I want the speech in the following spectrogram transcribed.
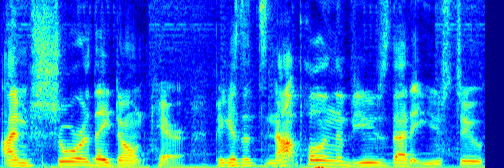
I'm sure they don't care because it's not pulling the views that it used to.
